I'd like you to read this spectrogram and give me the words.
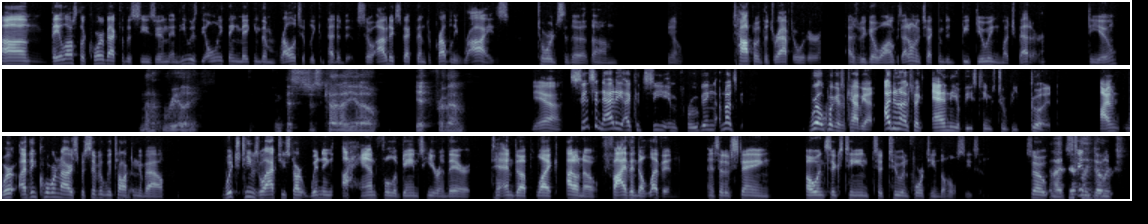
Um, they lost their quarterback for the season, and he was the only thing making them relatively competitive. So I would expect them to probably rise towards the um, you know, top of the draft order as we go on because I don't expect them to be doing much better. Do you? Not really. I think this is just kind of, you know, it for them. Yeah, Cincinnati, I could see improving. I'm not real quick as a caveat. I do not expect any of these teams to be good. I'm we're I think Corbin and I are specifically talking about which teams will actually start winning a handful of games here and there to end up like I don't know five and eleven instead of staying zero and sixteen to two and fourteen the whole season. So And I definitely Cin- don't. Ex-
